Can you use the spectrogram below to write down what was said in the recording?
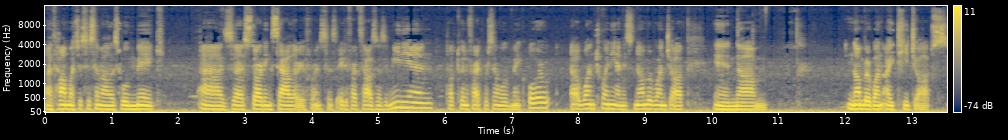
at how much a system analyst will make as a starting salary. For instance, 85,000 as a median, top 25% will make over uh, 120 and it's number one job in um, number one IT jobs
